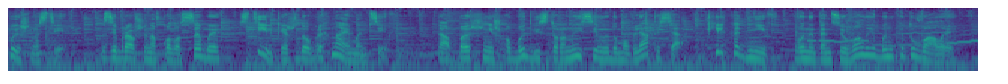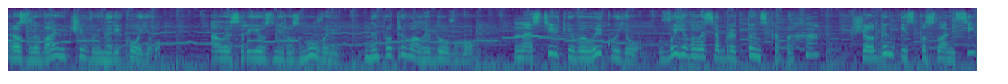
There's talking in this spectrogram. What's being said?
пишності, зібравши навколо себе стільки ж добрих найманців. Та перш ніж обидві сторони сіли домовлятися, кілька днів вони танцювали і бенкетували, розливаючи вина рікою. Але серйозні розмови не протривали довго. Настільки великою виявилася бретонська пиха, що один із посланців,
